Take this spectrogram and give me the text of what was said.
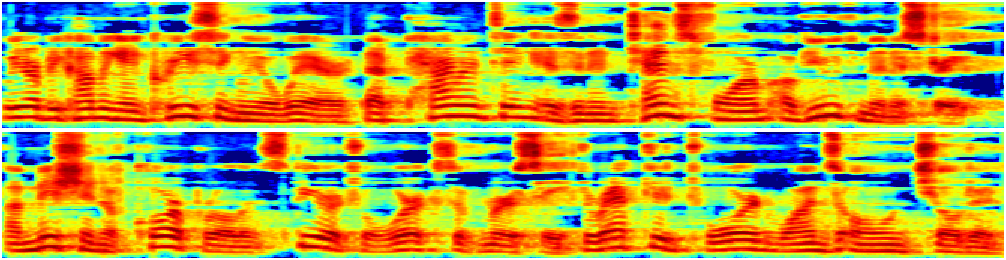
we are becoming increasingly aware that parenting is an intense form of youth ministry, a mission of corporal and spiritual works of mercy directed toward one's own children.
